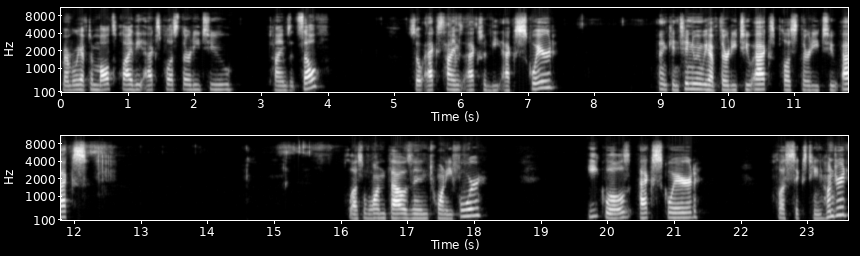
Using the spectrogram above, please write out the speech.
Remember, we have to multiply the x plus 32 times itself. So x times x would be x squared. And continuing, we have 32x plus 32x plus 1024 equals x squared plus 1600.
